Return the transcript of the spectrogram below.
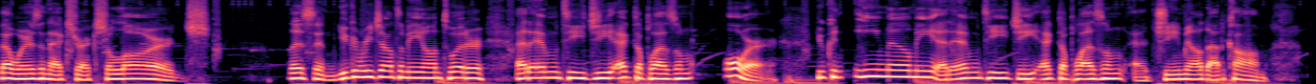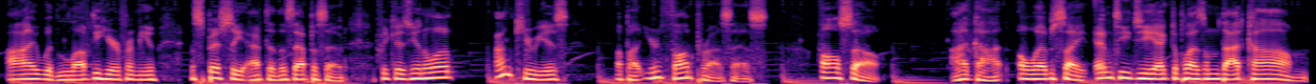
that wears an extra extra large. Listen, you can reach out to me on Twitter at MTG Ectoplasm or you can email me at mtgectoplasm at gmail.com. I would love to hear from you, especially after this episode, because you know what? I'm curious about your thought process. Also, I got a website, mtgectoplasm.com.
